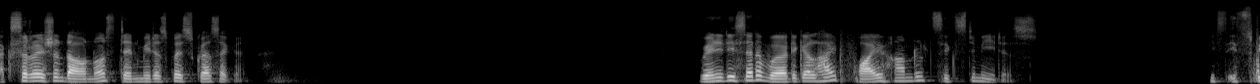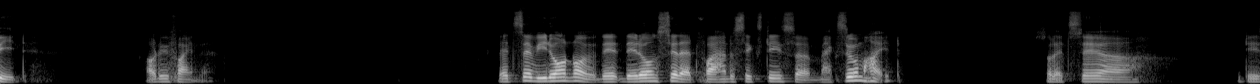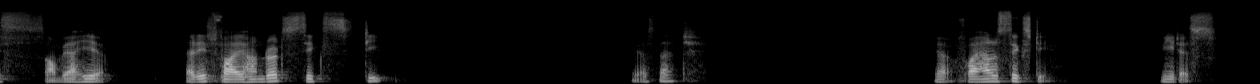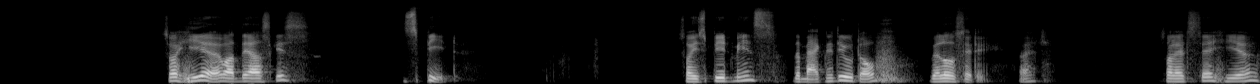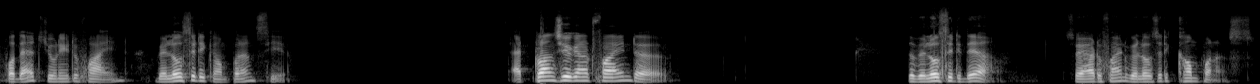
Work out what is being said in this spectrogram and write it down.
acceleration downwards 10 meters per square second when it is at a vertical height 560 meters. It's speed. How do we find that? Let's say we don't know, they, they don't say that 560 is uh, maximum height. So let's say uh, it is somewhere here. That is 560. Where's that? Yeah, 560 meters. So here what they ask is speed. So speed means the magnitude of velocity, right? So let's say here for that you need to find velocity components here. At once you cannot find uh, the velocity there. So you have to find velocity components.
